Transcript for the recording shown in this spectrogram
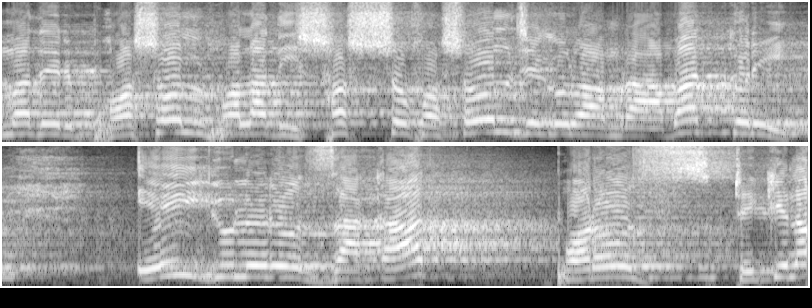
আমাদের ফসল, ফলাদি, শস্য ফসল যেগুলো আমরা আবাদ করি, এইগুলোরও জাকাত ফরজ, ঠিক কিনা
